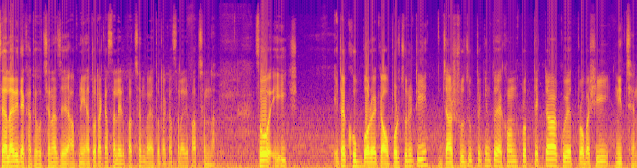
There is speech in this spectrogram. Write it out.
স্যালারি দেখাতে হচ্ছে না যে আপনি এত টাকা স্যালারি পাচ্ছেন বা এত টাকা স্যালারি পাচ্ছেন না। সো এই এটা খুব বড় একটা অপরচুনিটি যার সুযোগটা কিন্তু এখন প্রত্যেকটা কুয়েত প্রবাসী নিচ্ছেন।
